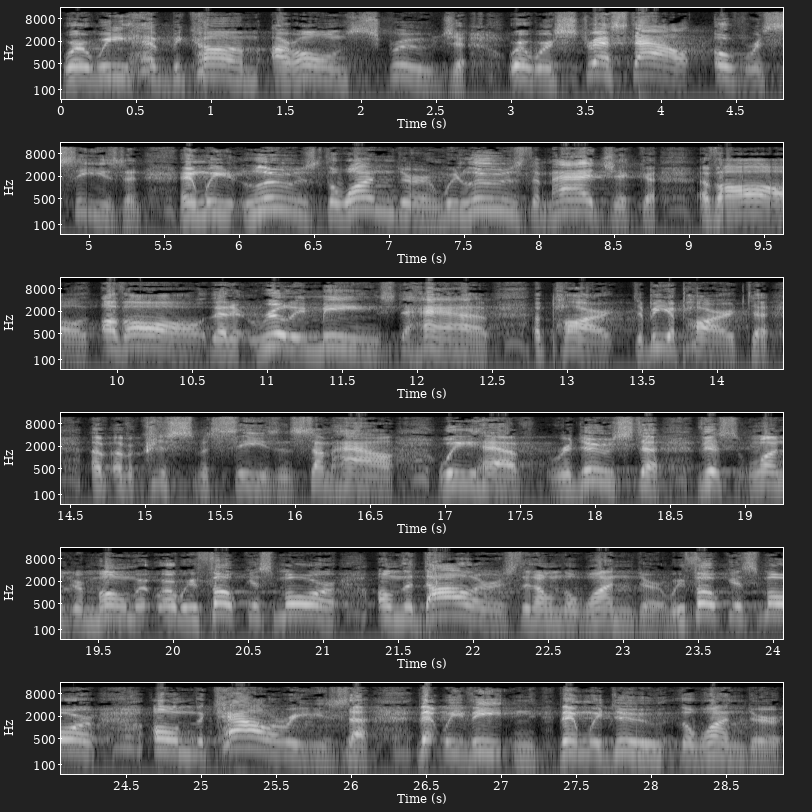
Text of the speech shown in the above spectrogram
where we have become our own Scrooge, where we're stressed out over a season and we lose the wonder and we lose the magic of all, of all that it really means to have a part, to be a part uh, of, of, a Christmas season. Somehow we have reduced uh, this wonder moment where we focus more on the dollars than on the wonder. We focus more on the calories uh, that we've eaten than we do the wonder.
